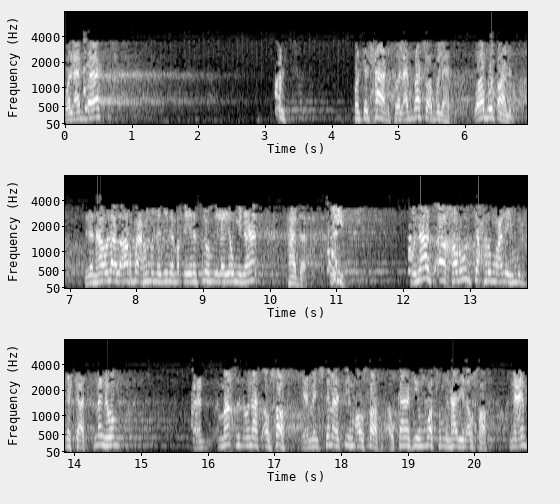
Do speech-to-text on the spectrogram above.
والعباس. قلت قلت الحارث والعباس وأبو لهب. وأبو طالب. إذا هؤلاء الأربعة هم الذين بقي نسلهم إلى يومنا هذا. طيب أناس آخرون تحرم عليهم الزكاة. من هم؟ ما أقصد أناس أوصاف. يعني من اجتمعت فيهم أوصاف أو كان فيهم وصف من هذه الأوصاف. نعم.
